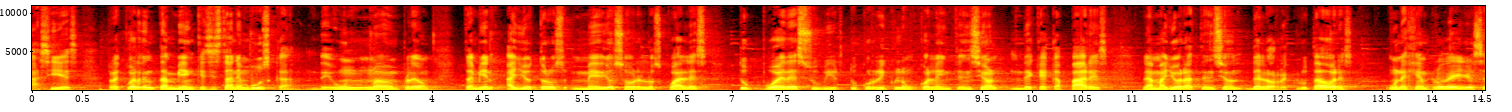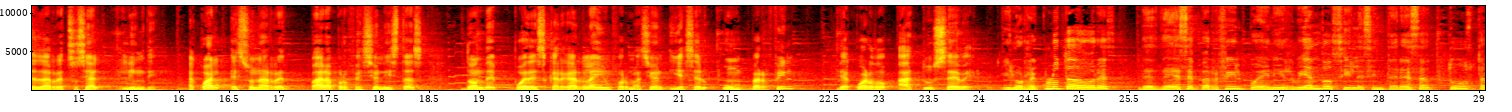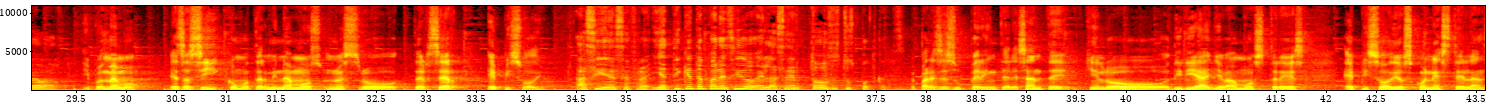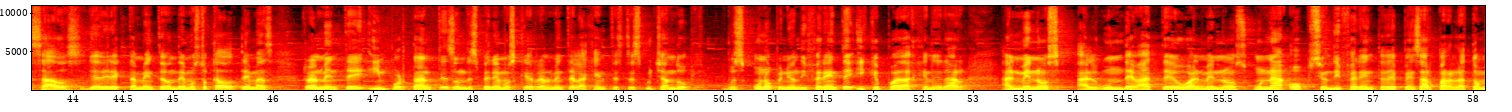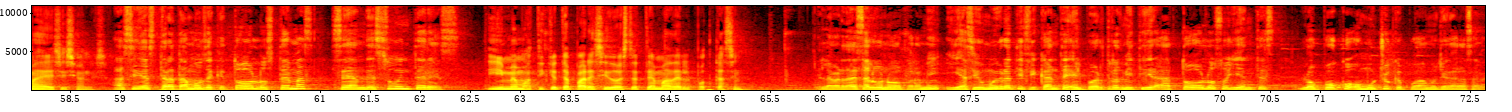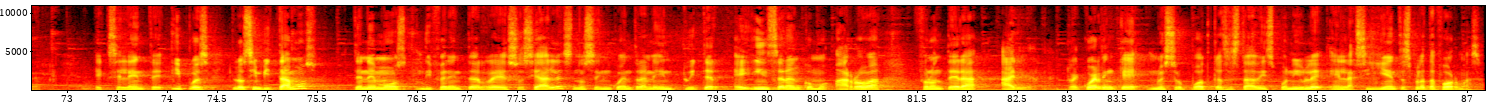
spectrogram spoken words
Así es. Recuerden también que si están en busca de un nuevo empleo, también hay otros medios sobre los cuales tú puedes subir tu currículum con la intención de que acapares la mayor atención de los reclutadores. Un ejemplo de ellos es la red social LinkedIn, la cual es una red para profesionistas donde puedes cargar la información y hacer un perfil de acuerdo a tu CV. Y los reclutadores desde ese perfil pueden ir viendo si les interesa tus trabajos. Y pues Memo, es así como terminamos nuestro tercer episodio. Así es, Efra. ¿Y a ti qué te ha parecido el hacer todos estos podcasts? Me parece súper interesante. ¿Quién lo diría? Llevamos tres episodios con este lanzados ya directamente donde hemos tocado temas realmente importantes donde esperemos que realmente la gente esté escuchando pues una opinión diferente y que pueda generar al menos algún debate o al menos una opción diferente de pensar para la toma de decisiones. Así es, tratamos de que todos los temas sean de su interés. Y Memo, ¿a ti qué te ha parecido este tema del podcasting? La verdad es algo nuevo para mí y ha sido muy gratificante el poder transmitir a todos los oyentes lo poco o mucho que podamos llegar a saber. Excelente. Y pues los invitamos. Tenemos diferentes redes sociales. Nos encuentran en Twitter e Instagram como arroba frontera árida. Recuerden que nuestro podcast está disponible en las siguientes plataformas.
